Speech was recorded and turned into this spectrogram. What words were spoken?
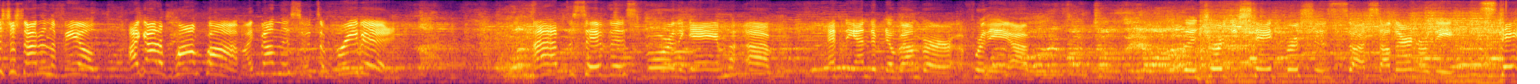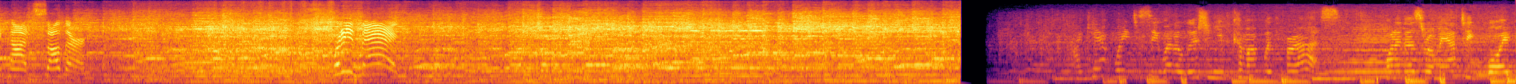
was just out in the field. I got a pom-pom. I found this, it's a freebie. I have to save this for the game uh, at the end of November for the uh, the Georgia State versus uh, Southern or the State not Southern. What do you think? I can't wait to see what illusion you've come up with for us.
